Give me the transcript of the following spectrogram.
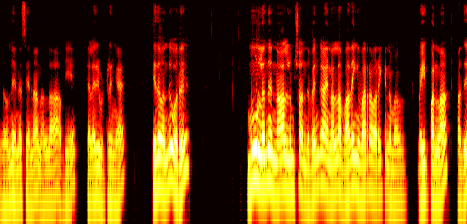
இதை வந்து என்ன செய்யணும் நல்லா அப்படியே கிளறி விட்டுருங்க. இதை வந்து ஒரு மூணுலேருந்து நாலு நிமிஷம் அந்த வெங்காயம் நல்லா வதங்கி வர்ற வரைக்கும் நம்ம வெயிட் பண்ணலாம். அது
